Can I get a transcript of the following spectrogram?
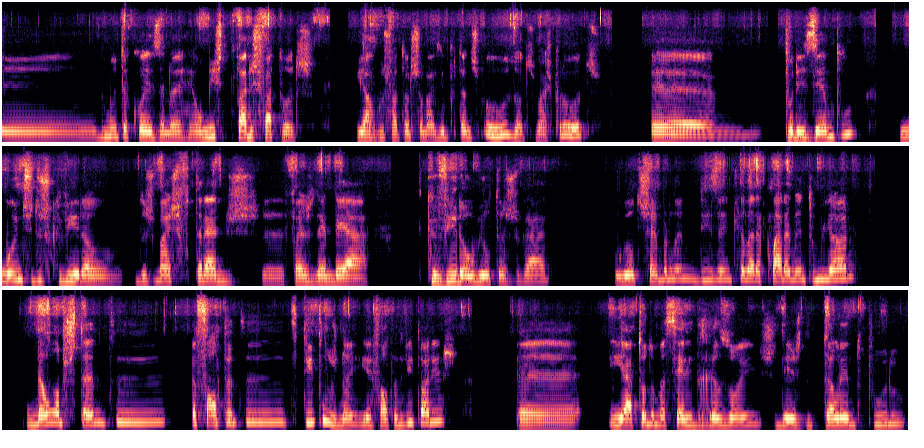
uh, de muita coisa, não é? É um misto de vários fatores. E alguns fatores são mais importantes para uns, outros mais para outros. Uh, por exemplo, muitos dos que viram, dos mais veteranos uh, fãs da NBA, que viram o Wilt a jogar, o Wilt Chamberlain, dizem que ele era claramente o melhor, não obstante a falta de, de títulos né? e a falta de vitórias. Uh, e há toda uma série de razões, desde talento puro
